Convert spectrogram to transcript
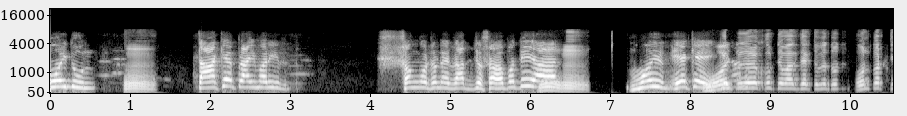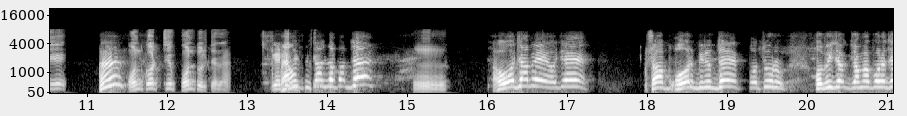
মইদুল? তাকে প্রাইমারির সংগঠনের রাজ্য সভাপতি আর একে? খুব দিমাগ দেখছ দুদিন ফোন করছি। হ্যাঁ? ফোন করছি ফোন তুলছে না। কেটে বিশাল ব্যাপার যে ও যাবে ওই যে সব ওর বিরুদ্ধে প্রচুর অভিযোগ জমা পড়েছে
